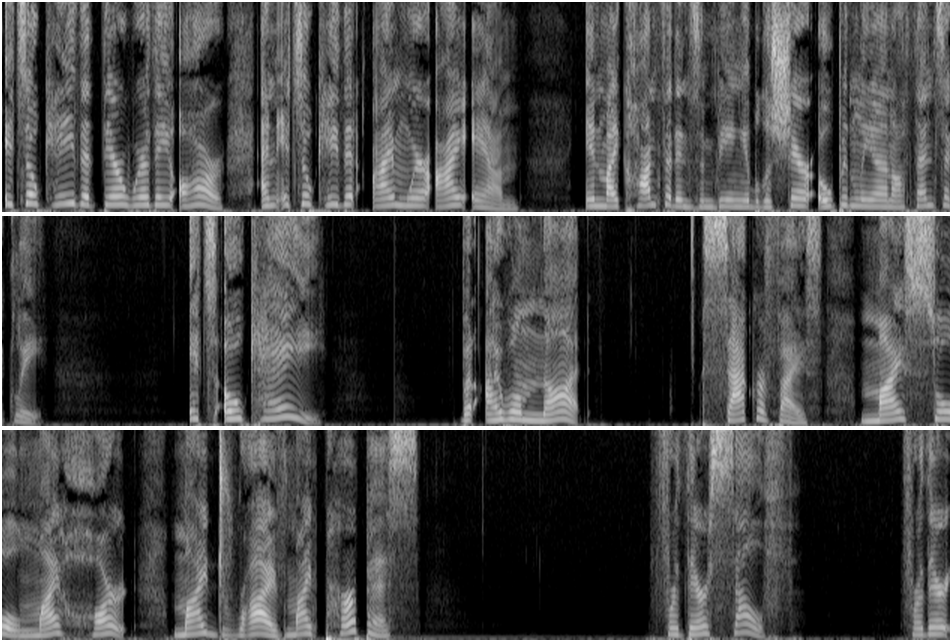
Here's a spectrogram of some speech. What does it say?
It's okay that they're where they are, and it's okay that I'm where I am in my confidence and being able to share openly and authentically. It's okay. But I will not sacrifice my soul, my heart, my drive, my purpose for their self, for their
